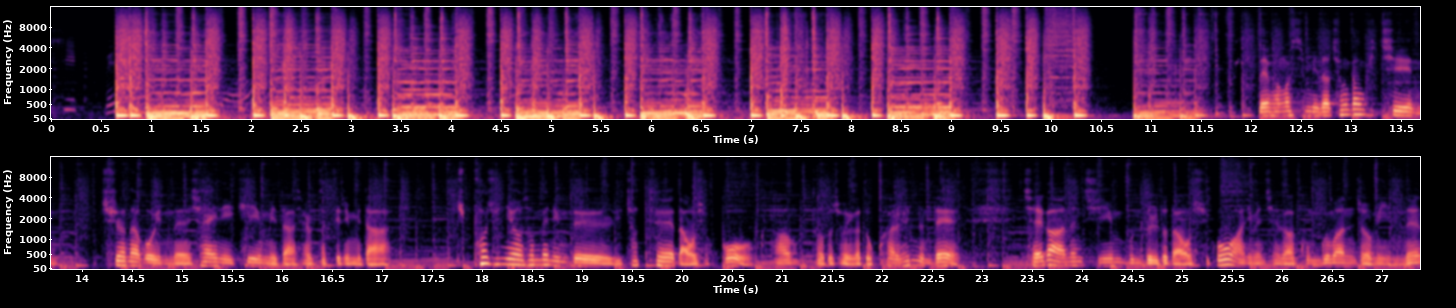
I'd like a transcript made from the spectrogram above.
씨 왼쪽 네 반갑습니다. 청담 키친 출연하고 있는 샤이니 키입니다. 잘 부탁드립니다. 슈퍼주니어 선배님들이 첫회 나오셨고 그 다음부터도 저희가 녹화를 했는데 제가 아는 지인분들도 나오시고 아니면 제가 궁금한 점이 있는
